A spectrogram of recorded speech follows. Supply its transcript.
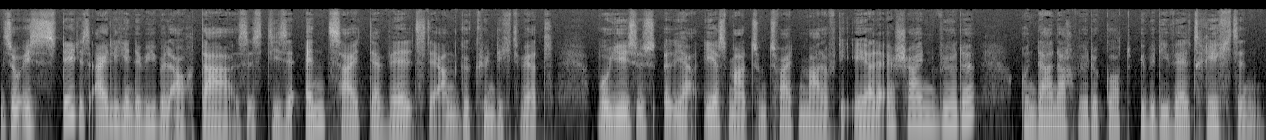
so ist, steht es eigentlich in der Bibel auch da. Es ist diese Endzeit der Welt, der angekündigt wird, wo Jesus äh, ja erstmal zum zweiten Mal auf die Erde erscheinen würde und danach würde Gott über die Welt richten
